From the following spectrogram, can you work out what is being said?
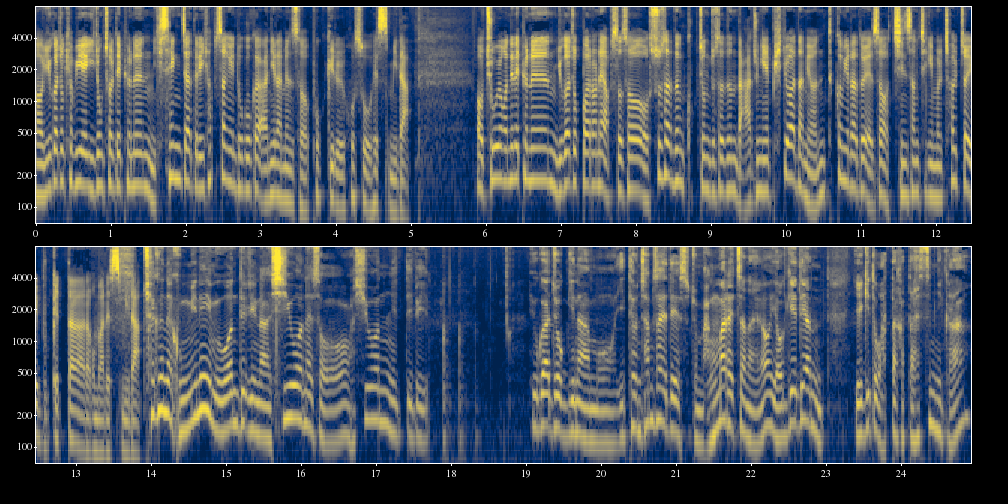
어, 유가족 협의회 이종철 대표는 희생자들이 협상의 도구가 아니라면서 복귀를 호소했습니다. 어, 주호영 원내대표는 유가족 발언에 앞서서 수사 등 국정조사 등 나중에 필요하다면 특검이라도 해서 진상 책임을 철저히 묻겠다라고 말했습니다. 최근에 국민의힘 의원들이나 시의원에서 시의원들이 유가족이나 뭐 이태원 참사에 대해서 좀 막말했잖아요. 여기에 대한 얘기도 왔다 갔다 했습니까?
